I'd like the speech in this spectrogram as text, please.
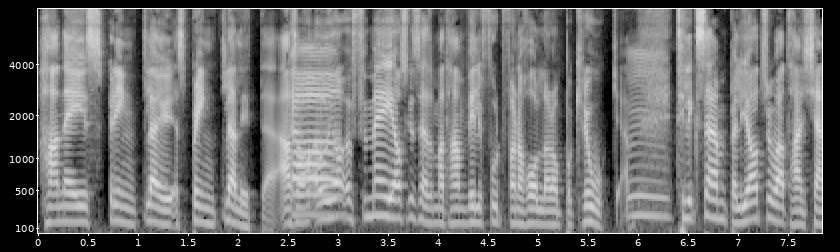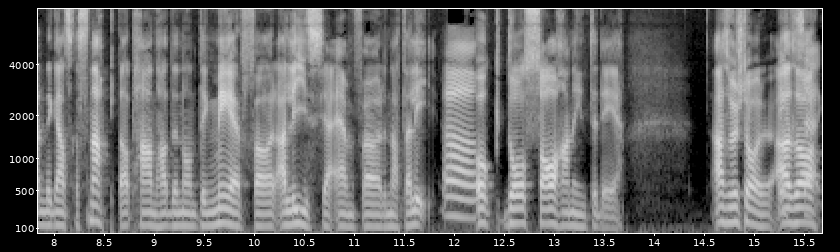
han är ju sprinkla, ju- sprinkla lite. Alltså, Ja. jag, för mig, jag skulle säga som att han vill fortfarande hålla dem på kroken. Mm. Till exempel, jag tror att han kände ganska snabbt att han hade någonting mer för Alicia än för Nathalie. Ja. Och då sa han inte det. Alltså förstår du? Alltså, Exakt.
